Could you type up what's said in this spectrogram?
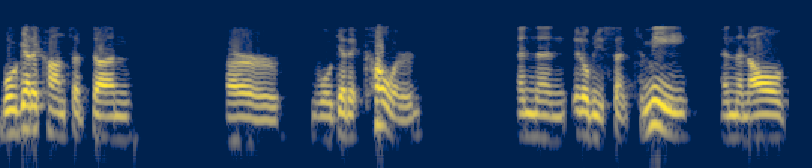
we'll get a concept done, or we'll get it colored, and then it'll be sent to me, and then I'll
